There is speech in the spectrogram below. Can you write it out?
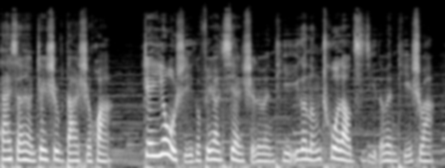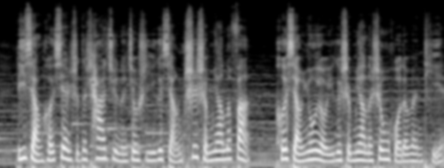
大家想想，这是不是大实话？”这又是一个非常现实的问题，一个能戳到自己的问题，是吧？理想和现实的差距呢，就是一个想吃什么样的饭和想拥有一个什么样的生活的问题。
